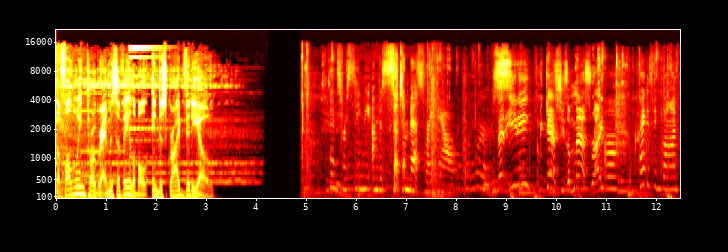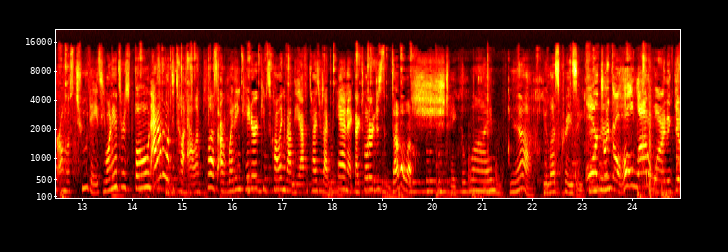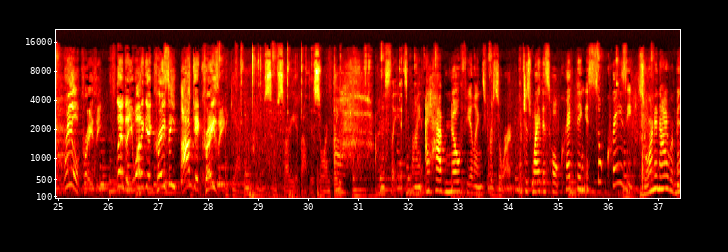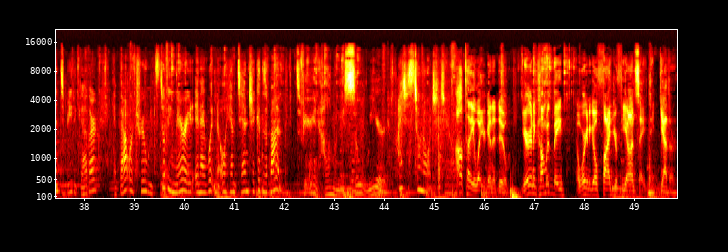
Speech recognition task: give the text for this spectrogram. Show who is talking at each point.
Speaker 1: The following program is available in described video.
Speaker 2: Thanks for seeing me. I'm just such a mess right now.
Speaker 3: Is that Edie? Let me guess, she's a mess, right?
Speaker 2: Uh, Craig has been gone for almost two days. He won't answer his phone. I don't know what to tell Alan. Plus, our wedding caterer keeps calling about the appetizers. I panicked. I told her just to double them.
Speaker 4: Shh, take the wine. Yeah, be less crazy.
Speaker 3: Or mm-hmm. drink a whole lot of wine and get real crazy. Linda, you want to get crazy? I'll get crazy.
Speaker 4: Again, I am so sorry about this Zorn thing.
Speaker 2: Ah, honestly, it's fine. I have no feelings for Zorn, which is why this whole Craig thing is so crazy. Zorn and I were meant to be together. If that were true, we'd still be married, and I wouldn't owe him 10 chickens a month.
Speaker 4: Zephyrian alimony is so weird.
Speaker 2: I just don't know what to do.
Speaker 3: I'll tell you what you're gonna do. You're gonna come with me, and we're gonna go find your fiance together.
